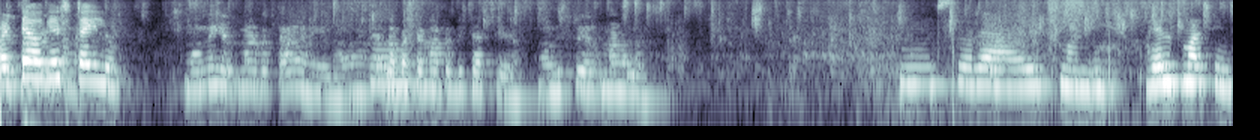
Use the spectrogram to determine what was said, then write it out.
ಬಟ್ಟೆ ಒಗೆಯೋ ಸ್ಟೈಲು ಮಮ್ಮಿಗೆ ಹೆಲ್ಪ್ ಮಾಡ್ಬೇಕಾ ನೀನು? ಎಲ್ಲ ಬಟ್ಟೆ ಮಾತ್ರ ಬಿಚ್ಚಾಕ್ತೀಯ? ಒಂದಿಷ್ಟು ಹೆಲ್ಪ್ ಮಾಡಲ್ಲ? ಸರಿ ಹೆಲ್ಪ್ ಮಾಡಿ ಹೆಲ್ಪ್ ಮಾಡ್ತೀನಿ.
